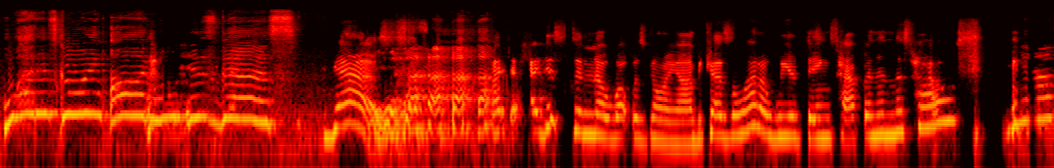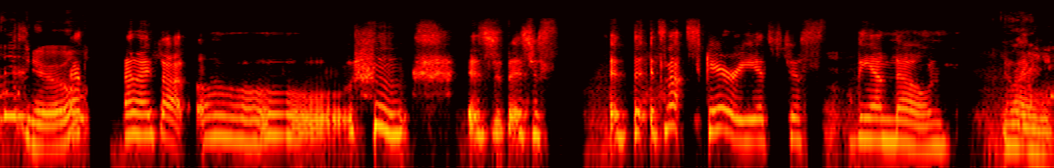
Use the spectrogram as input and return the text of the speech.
What is going on? What is this? Yes. I, I just didn't know what was going on because a lot of weird things happen in this house. Yeah, they do. and, and I thought, oh, it's it's just it, it's not scary. It's just the unknown. Right. Like,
